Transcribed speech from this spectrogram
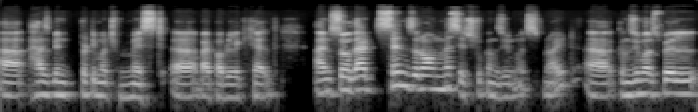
Uh, has been pretty much missed uh, by public health. And so that sends a wrong message to consumers, right? Uh, consumers will,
